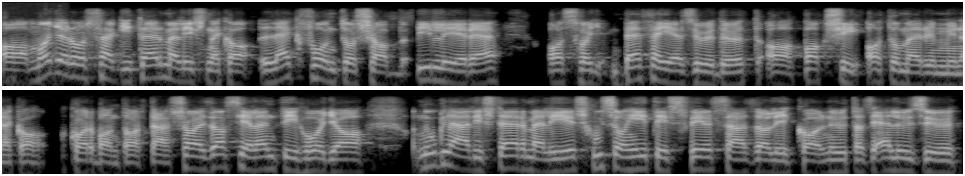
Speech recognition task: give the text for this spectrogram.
A magyarországi termelésnek a legfontosabb pillére az, hogy befejeződött a Paksi atomerőműnek a karbantartása. Ez azt jelenti, hogy a nukleáris termelés 27,5%-kal nőtt az előző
